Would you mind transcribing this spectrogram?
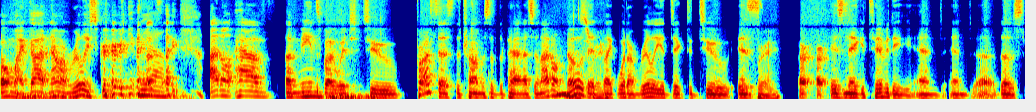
oh my God, now I'm really screwed. You know, yeah. it's like I don't have a means by which to process the traumas of the past. And I don't know That's that right. like what I'm really addicted to is right are, are, is negativity and and uh, those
